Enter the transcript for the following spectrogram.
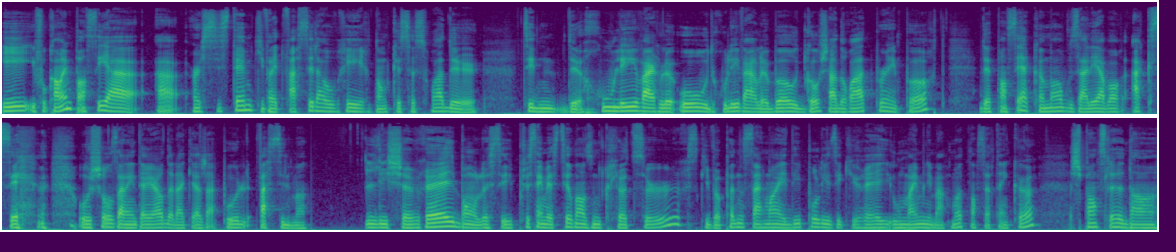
Et il faut quand même penser à, à, un système qui va être facile à ouvrir. Donc, que ce soit de, de rouler vers le haut ou de rouler vers le bas ou de gauche à droite, peu importe de penser à comment vous allez avoir accès aux choses à l'intérieur de la cage à poules facilement. Les chevreuils, bon, là, c'est plus investir dans une clôture, ce qui va pas nécessairement aider pour les écureuils ou même les marmottes dans certains cas. Je pense, là, dans.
